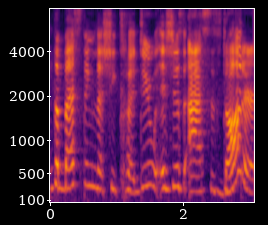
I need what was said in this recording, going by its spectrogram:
the best thing that she could do is just ask his daughter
